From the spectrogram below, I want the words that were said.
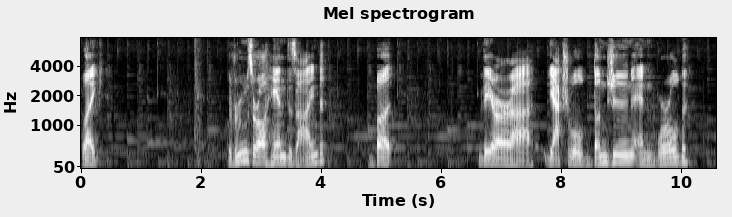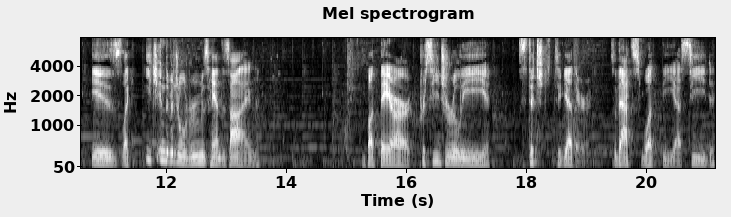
Like, the rooms are all hand designed, but they are uh, the actual dungeon and world is like each individual room is hand designed, but they are procedurally stitched together. So that's what the uh, seed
